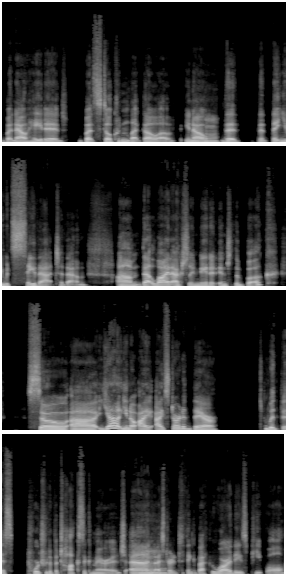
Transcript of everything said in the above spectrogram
but now hated, but still couldn't let go of, you know, mm-hmm. that, that, that you would say that to them. Um, that line actually made it into the book. So uh, yeah, you know, I I started there with this portrait of a toxic marriage, and I mm. started to think about who are these people,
